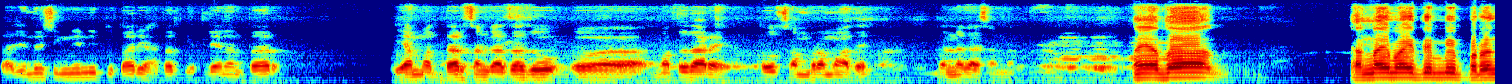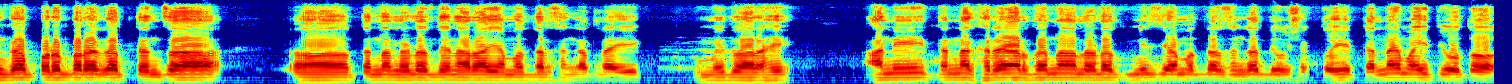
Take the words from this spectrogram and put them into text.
राजेंद्र शिंगणेंनी तुतारी हातात घेतल्यानंतर या मतदारसंघाचा जो मतदार आहे तो संभ्रमात आहे. त्यांना काय सांगणार? नाही आता त्यांनाही माहिती मी परंग परंपरागत त्यांचा त्यांना लढत देणारा या मतदारसंघातला एक उमेदवार आहे. आणि त्यांना खऱ्या अर्थानं लढत मीच या मतदारसंघात देऊ शकतो हे त्यांनाही माहिती होतं.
